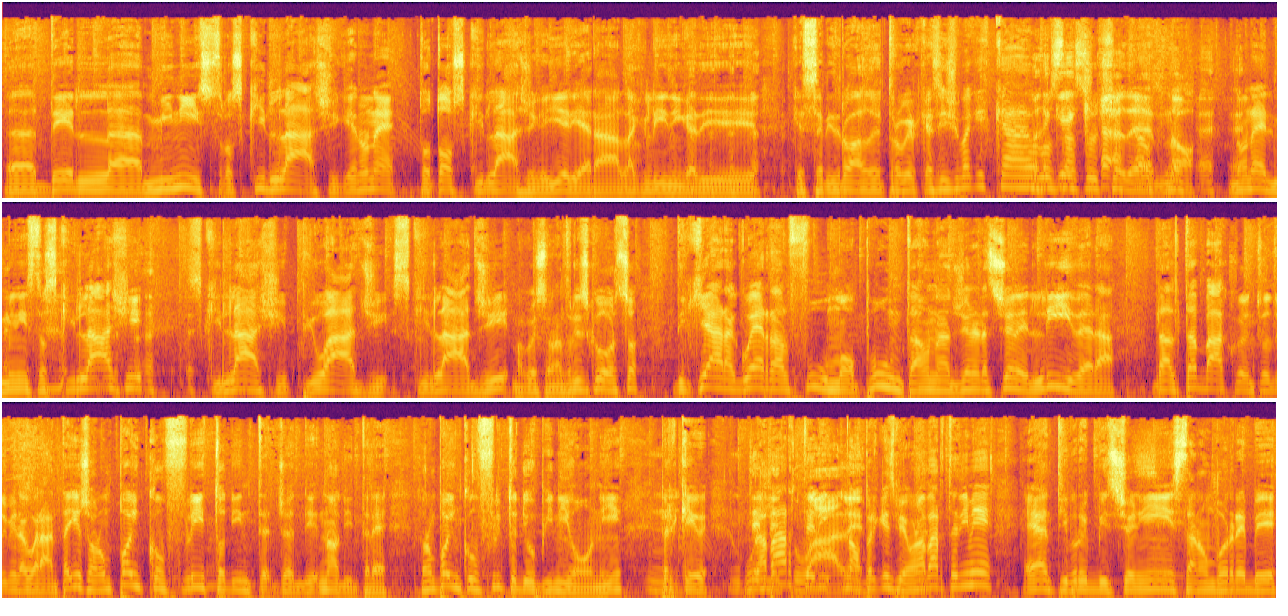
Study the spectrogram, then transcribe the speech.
eh, del ministro Schillaci, che non è Totò Schillaci, che ieri era alla clinica di, che si è ritrovato dentro quel caso, dice ma che cavolo Ma sta che succedendo? No, cavolo è? non è il ministro Schillaci, Schillaci più Agi Schillagi, ma questo è un altro discorso, dichiara guerra al fumo, punta a una generazione libera dal tabacco entro il 2040. Io sono un po' in conflitto di, inter- cioè, di- no, di interesse, sono un po' in conflitto di opinioni perché una parte di, no, perché spiego, una parte di me è antiproibizionista, non vorrebbe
